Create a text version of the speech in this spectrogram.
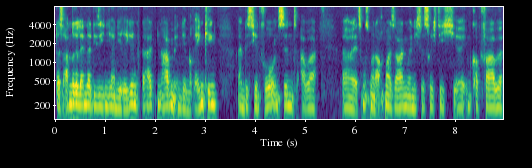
dass andere Länder, die sich nicht an die Regeln gehalten haben, in dem Ranking ein bisschen vor uns sind. Aber jetzt muss man auch mal sagen, wenn ich das richtig äh, im Kopf habe,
